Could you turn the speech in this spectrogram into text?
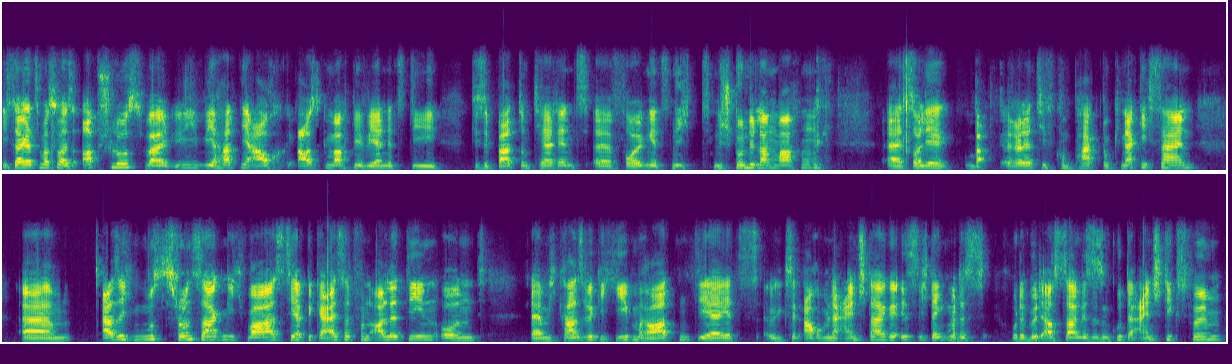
ich sage jetzt mal so als Abschluss, weil wir hatten ja auch ausgemacht, wir werden jetzt die, diese Bud und Terence äh, Folgen jetzt nicht eine Stunde lang machen. Es soll ja relativ kompakt und knackig sein. Ähm, also ich muss schon sagen, ich war sehr begeistert von Aladdin und ähm, ich kann es wirklich jedem raten, der jetzt, wie gesagt, auch wenn er Einsteiger ist. Ich denke mal, das, oder würde auch sagen, das ist ein guter Einstiegsfilm,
